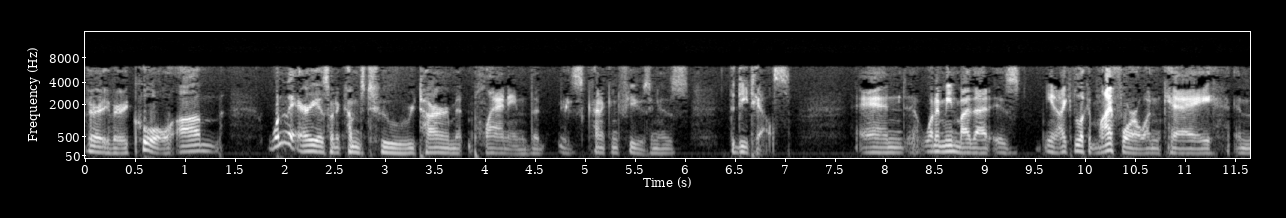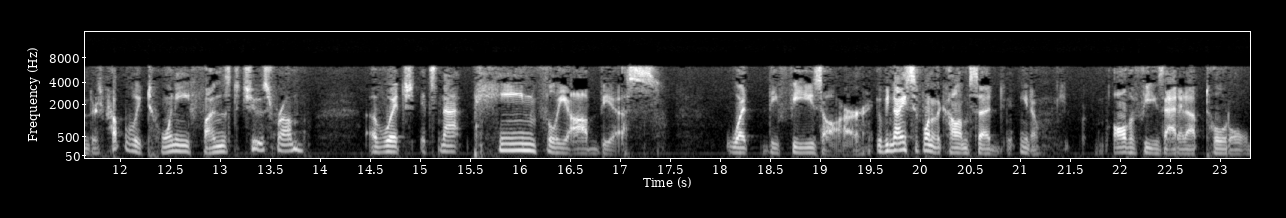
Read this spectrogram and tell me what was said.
Very, very cool. Um, one of the areas when it comes to retirement planning that is kind of confusing is the details. And what I mean by that is, you know, I can look at my 401k and there's probably 20 funds to choose from, of which it's not painfully obvious what the fees are. It would be nice if one of the columns said, you know, all the fees added up total,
